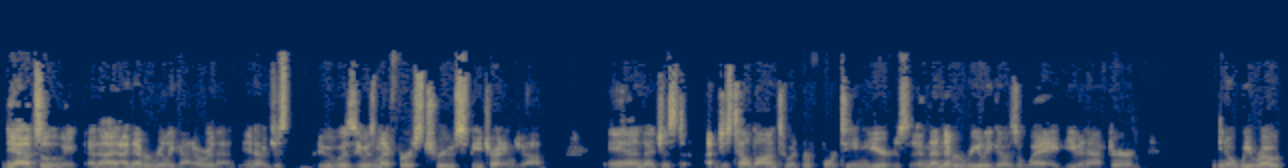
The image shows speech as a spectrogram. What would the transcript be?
Yeah, absolutely. And I, I never really got over that. You know, just it was it was my first true speechwriting job. And I just I just held on to it for 14 years. And that never really goes away, even after you know, we wrote,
